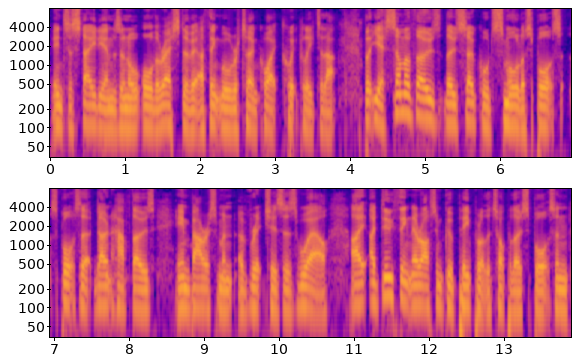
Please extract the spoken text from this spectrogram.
into stadiums and all, all the rest of it. I think we'll return quite quickly to that. But yes, some of those those so-called smaller sports sports that don't have those embarrassment of riches as well. I, I do think there are some good people at the top of those sports, and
